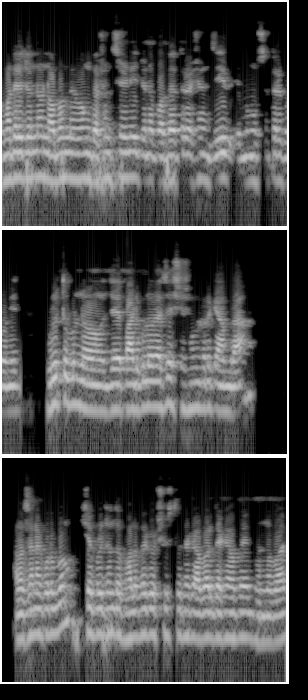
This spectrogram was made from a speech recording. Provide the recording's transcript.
তোমাদের জন্য নবম এবং দশম শ্রেণির জন্য পদার্থ রসায়ন জীব এবং উচ্চতর গণিত গুরুত্বপূর্ণ যে পাঠগুলো রয়েছে সে সম্পর্কে আমরা আলোচনা করব। সে পর্যন্ত ভালো থেকে, সুস্থ থেকে, আবার দেখা হবে। ধন্যবাদ।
